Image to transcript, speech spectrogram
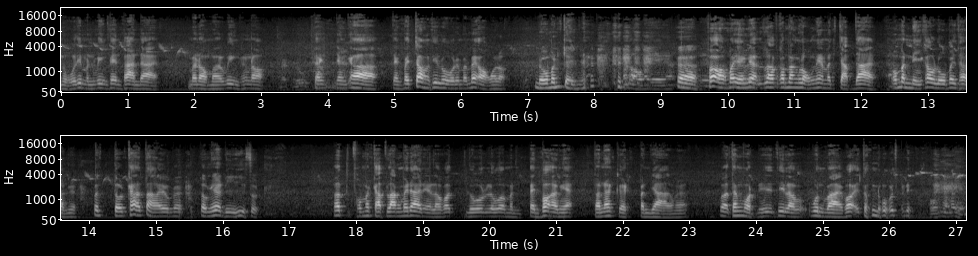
หนูที่มันวิ่งเพ่นพ่านได้ มันออกมาวิ่งข้างนอกแบบรู้อย่างอย่างอ่าอย่างไปจ้องที่รูเนี่ยมันไม่ออกมาหรอกหนูมันเก่งมันออกมาเองนะเออพอออกมาเองเนี่ย เรากำลังหลงเนี่ยมันจับได้เพราะมันหนีเข้ารูไม่ทันเนี่ย มันโดนฆ่าตายตรงเนี้ยตรงเนี้ยดีที่สุดเพราะพอมันกลับลังไม่ได้เนี่ย เราก็รู้รู้ว่ามันเป็นเพราะอันเนี้ย ตอนนั้นเกิดปัญญาตรงนั้นว่าทั้งหมดนี้ที่เราวุ่นวายเพราะไอ้ตัวหนูตัวนี้ผมยังไม่เห็น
